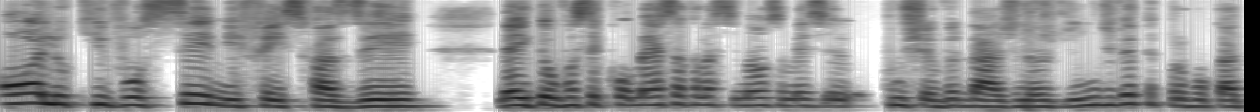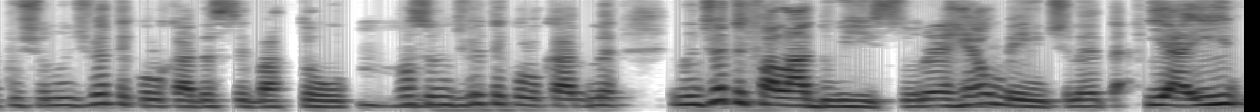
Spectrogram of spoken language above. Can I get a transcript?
Olha o que você me fez fazer. Né? Então você começa a falar assim, nossa, mas puxa, é verdade, né? eu não devia ter provocado, puxa, eu não devia ter colocado esse batom, uhum. nossa, eu não devia ter colocado, né? Eu não devia ter falado isso, né? Realmente, né? E aí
